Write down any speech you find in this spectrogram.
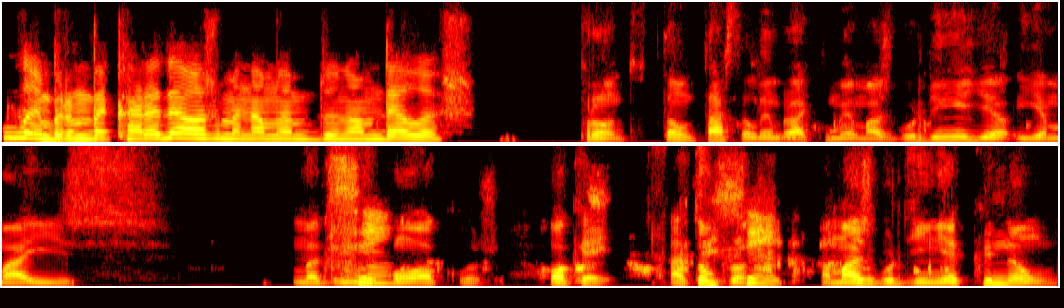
Lembro-me da cara delas, mas não me lembro do nome delas. Pronto, então estás-te a lembrar que uma é mais gordinha e a, e a mais magrinha Sim. com óculos. Ok, Ah, então pronto. Sim. A mais gordinha, que não,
